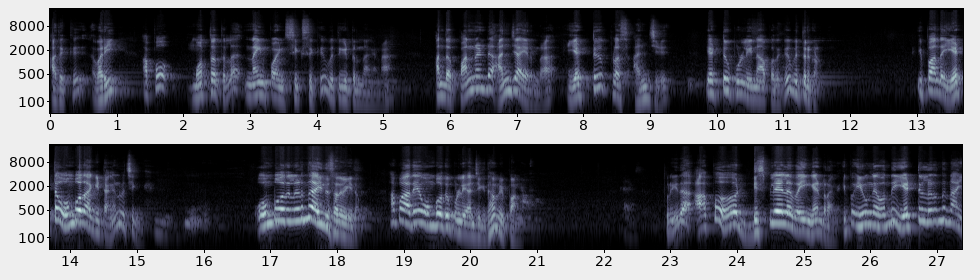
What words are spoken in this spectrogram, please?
அதுக்கு வரி. அப்போது மொத்தத்தில் நைன் பாயிண்ட் சிக்ஸுக்கு விற்றுக்கிட்டு இருந்தாங்கன்னா அந்த பன்னெண்டு அஞ்சாயிருந்தால் எட்டு ப்ளஸ் அஞ்சு எட்டு புள்ளி நாற்பதுக்கு விற்றுருக்கணும் இப்போ அந்த எட்டை ஒம்பது ஆக்கிட்டாங்கன்னு வச்சுக்கோங்க. ஒம்போதுலேருந்து ஐந்து சதவிகிதம். அப்போ அதே ஒம்பது புள்ளி அஞ்சுக்கு தான் விற்பாங்க. புரியுதா? அப்போது டிஸ்பிளேல வைங்கன்றாங்க. இப்போ இவங்க வந்து எட்டுலேருந்து நான்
